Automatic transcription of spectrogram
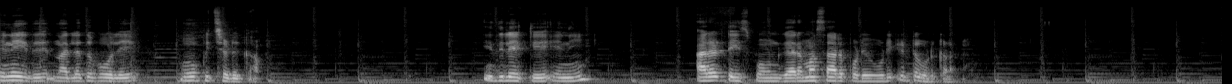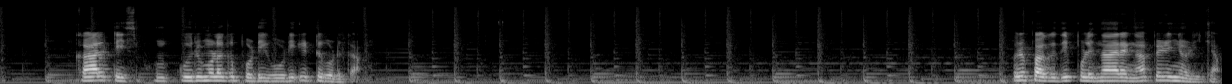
ഇനി ഇത് നല്ലതുപോലെ മൂപ്പിച്ചെടുക്കാം. ഇതിലേക്ക് ഇനി അര ടീസ്പൂൺ ഗരം മസാലപ്പൊടി കൂടി ഇട്ട് കൊടുക്കണം. കാൽ ടീസ്പൂൺ കുരുമുളക് പൊടി കൂടി ഇട്ട് കൊടുക്കാം. ഒരു പകുതി പുളിനാരങ്ങ പിഴിഞ്ഞൊഴിക്കാം.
